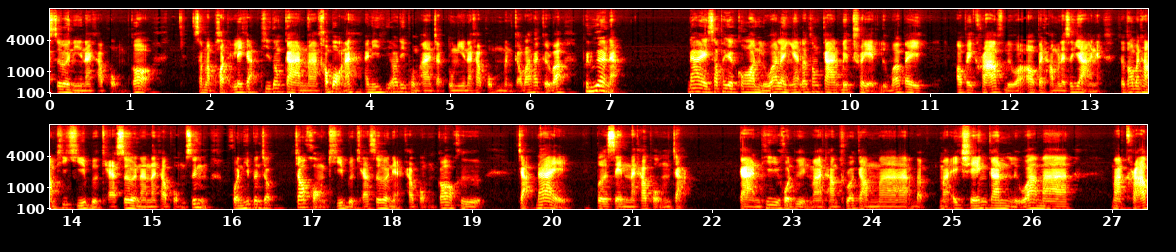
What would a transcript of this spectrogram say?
สเตอร์นี้นะครับผมก็สำหรับพอร์ตเล็กๆที่ต้องการมาเขาบอกนะ อันนี้ที่ที่ผมอ่านจากตรงนี้นะครับผมเหมือนกับว่าถ้าเกิดว่าเพื่อนๆอะได้ทรัพยากรหรือว่าอะไรเงี้ยแล้วต้องการไปเทรดหรือว่าไปเอาไปคราฟหรือว่าเอาไปทำอะไรสักอย่างเนี่ยจะต้องไปทำที่คีปหรือแคสเซอร์นั้นนะครับผมซึ่งคนที่เป็นเจ้าของคีปหรือแคสเซอร์เนี่ยครับผมก็คือ จะได้เปอร์เซ็นต์นะครับผมจากการที่คนอื่นมาทำธุรกรรมมาแบบมา exchange กันหรือว่ามามาคราฟ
